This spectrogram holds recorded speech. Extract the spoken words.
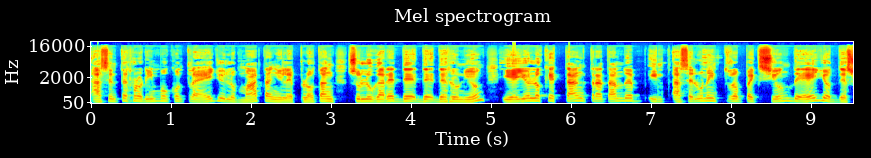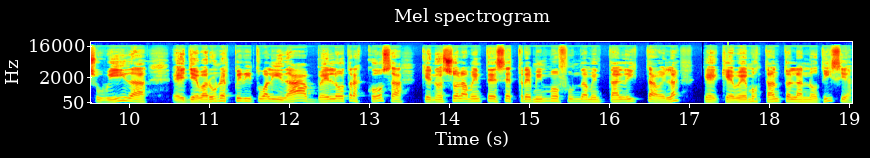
hacen terrorismo contra ellos y los matan y le explotan sus lugares de, reunión. Y ellos lo que están tratando es hacer una introspección de ellos, de su vida, llevar una espiritualidad, ver otras cosas, que no es solamente ese extremismo fundamentalista, ¿verdad? que, vemos tanto en las noticias,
